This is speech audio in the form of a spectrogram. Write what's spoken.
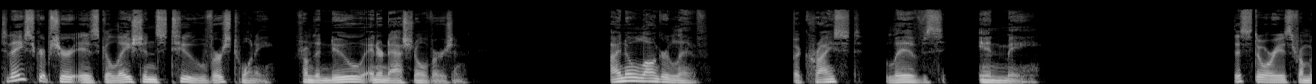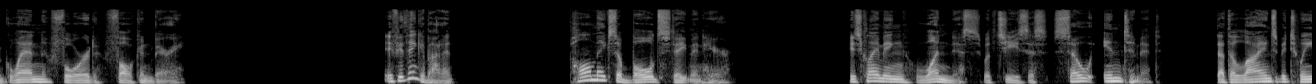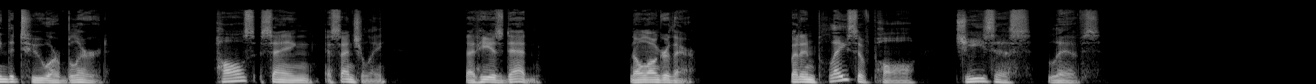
Today's scripture is Galatians 2, verse 20, from the New International Version. I no longer live, but Christ lives in me. This story is from Gwen Ford Faulkenberry. If you think about it, Paul makes a bold statement here. He's claiming oneness with Jesus so intimate that the lines between the two are blurred. Paul's saying, essentially, that he is dead, no longer there. But in place of Paul, Jesus lives.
